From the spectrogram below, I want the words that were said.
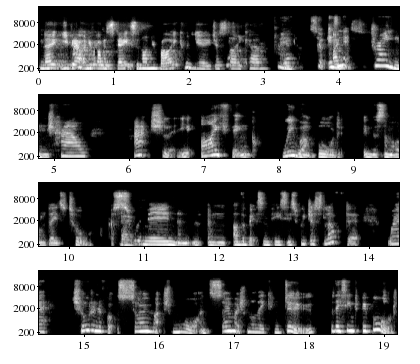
No, you'd be out on your roller skates and on your bike, wouldn't you? Just like um, yeah. So isn't I- it strange how actually I think we weren't bored in the summer holidays at all. No. Swimming and, and other bits and pieces, we just loved it. Where children have got so much more and so much more they can do, but they seem to be bored.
